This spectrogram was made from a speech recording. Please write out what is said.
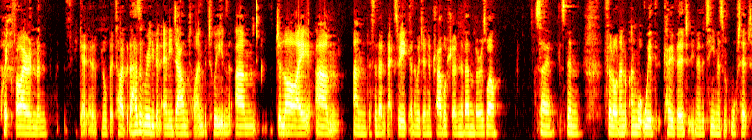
quick fire, and then you get a little bit tired. But there hasn't really been any downtime between um, July um, and this event next week, and then we're doing a travel show in November as well. So it's been full on. And, and what with COVID, you know, the team isn't what it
